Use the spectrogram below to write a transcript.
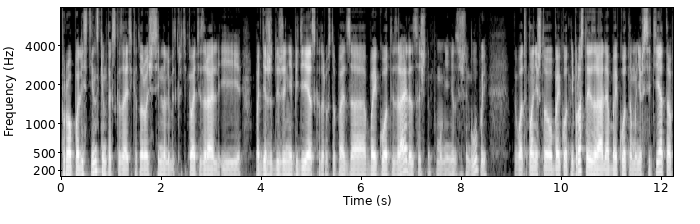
про палестинским, так сказать, который очень сильно любит критиковать Израиль и поддерживает движение BDS, которое выступает за бойкот Израиля, достаточно, по моему мнению, достаточно глупый. Вот, в плане, что бойкот не просто Израиля, а бойкот там университетов,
